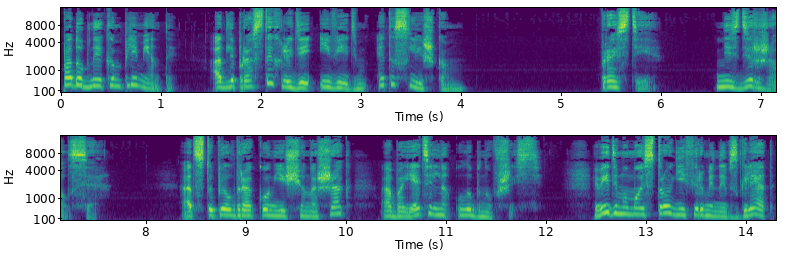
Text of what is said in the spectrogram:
подобные комплименты, а для простых людей и ведьм это слишком. Прости, не сдержался. Отступил дракон еще на шаг, обаятельно улыбнувшись. Видимо, мой строгий фирменный взгляд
